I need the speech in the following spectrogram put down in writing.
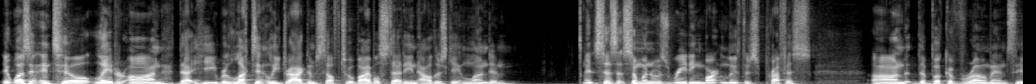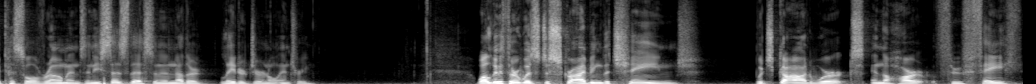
It wasn't until later on that he reluctantly dragged himself to a Bible study in Aldersgate in London. It says that someone was reading Martin Luther's preface on the book of Romans, the Epistle of Romans, and he says this in another later journal entry. While Luther was describing the change which God works in the heart through faith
